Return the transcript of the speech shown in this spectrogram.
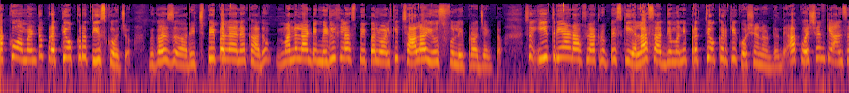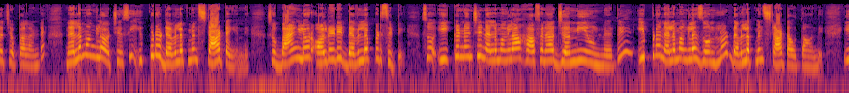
తక్కువ అమౌంట్ ప్రతి ఒక్కరు తీసుకోవచ్చు. బికాస్ రిచ్ పీపుల్ అనే కాదు మన లాంటి మిడిల్ క్లాస్ పీపుల్ వాళ్ళకి చాలా యూస్ఫుల్ ఈ ప్రాజెక్ట్ సో ఈ three and half lakh rupees కి ఎలా సాధ్యమని ప్రతి ఒక్కరికి క్వశ్చన్ ఉంటుంది. ఆ క్వశ్చన్కి ఆన్సర్ చెప్పాలంటే నెలమంగళ వచ్చేసి ఇప్పుడు డెవలప్మెంట్ స్టార్ట్ అయ్యింది. So Bengaluru already developed city so ఇక్కడ నుంచి Nelamangala half an hour journey ఉండేది. ఇప్పుడు నెలమంగళ జోన్లో డెవలప్మెంట్ స్టార్ట్ అవుతా ఉంది. ఈ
